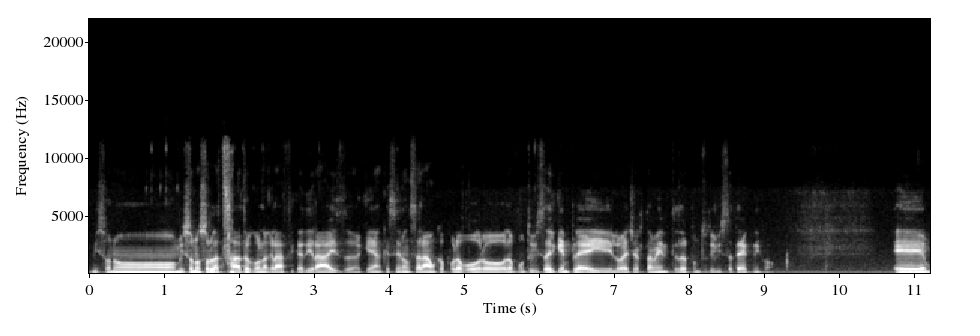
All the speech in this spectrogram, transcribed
mi sono, mi sono sollazzato con la grafica di Rise che anche se non sarà un capolavoro dal punto di vista del gameplay lo è certamente dal punto di vista tecnico e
